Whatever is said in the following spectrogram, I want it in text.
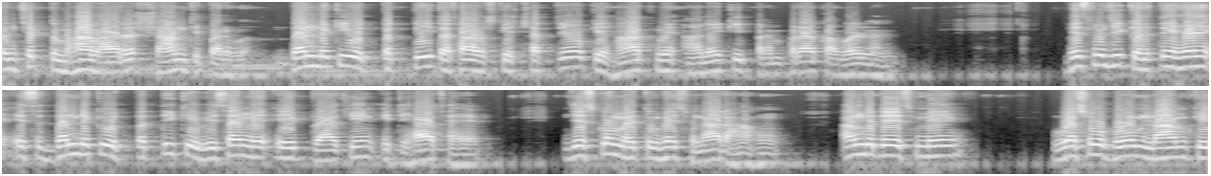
संक्षिप्त महाभारत शांति पर्व। दंड की उत्पत्ति तथा उसके क्षत्रियों के हाथ में आने की परंपरा का वर्णन। भीष्म जी कहते हैं, इस दंड की उत्पत्ति के विषय में एक प्राचीन इतिहास है, जिसको मैं तुम्हें सुना रहा हूँ। अंग देश में वसु होम नाम के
